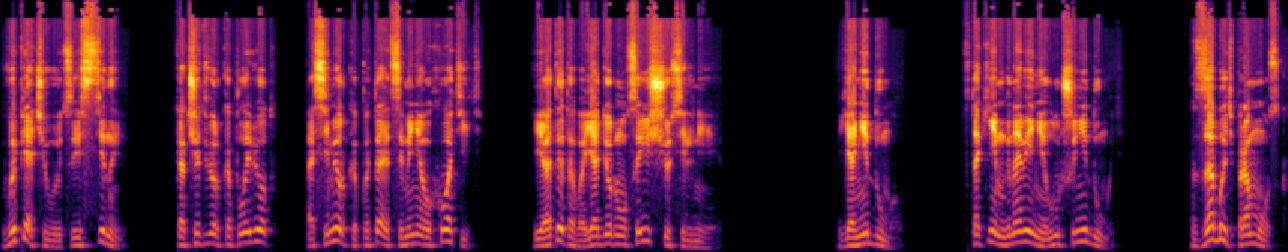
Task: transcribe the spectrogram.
выпячиваются из стены, как четверка плывет, а семерка пытается меня ухватить. И от этого я дернулся еще сильнее. Я не думал. В такие мгновения лучше не думать. Забыть про мозг.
